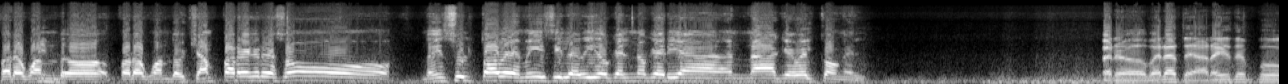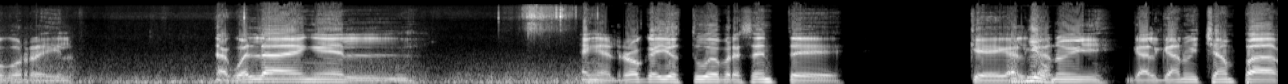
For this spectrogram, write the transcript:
Pero cuando, pero cuando Champa regresó, no insultó a Demis y le dijo que él no quería nada que ver con él. Pero espérate, ahora yo te puedo corregir. ¿Te acuerdas en el en el rock que yo estuve presente que. Galgano y Galgano y Champa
